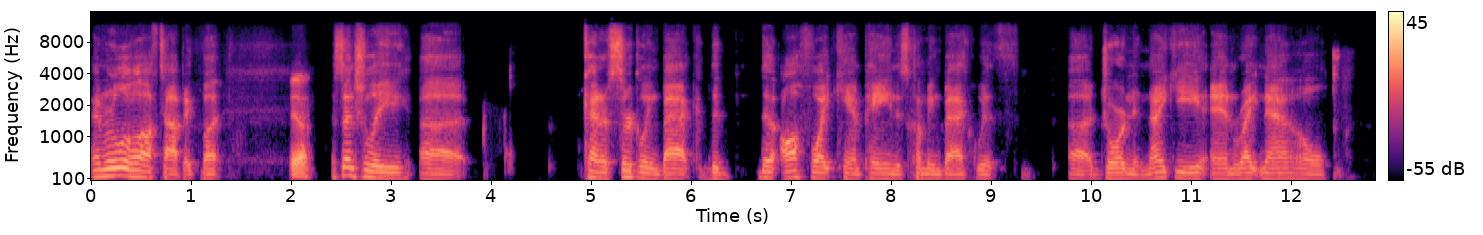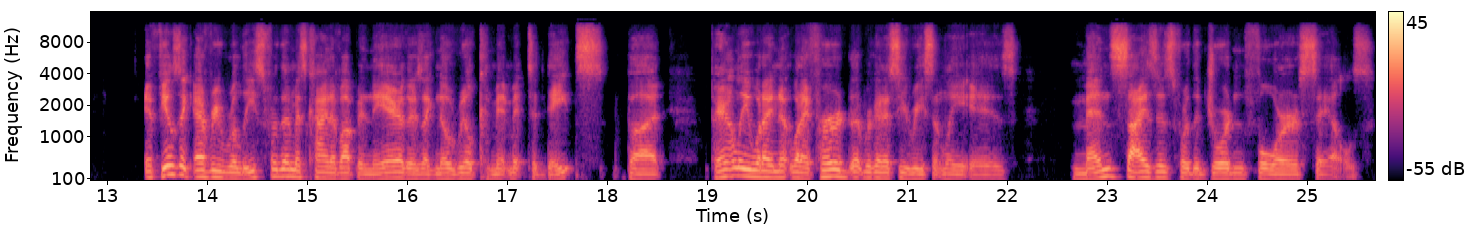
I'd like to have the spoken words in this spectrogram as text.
and we're a little off topic, but Yeah. essentially, uh, kind of circling back, the the off white campaign is coming back with uh, Jordan and Nike, and right now, it feels like every release for them is kind of up in the air. There's like no real commitment to dates, but apparently what I know what I've heard that we're going to see recently is men's sizes for the Jordan 4 sails.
